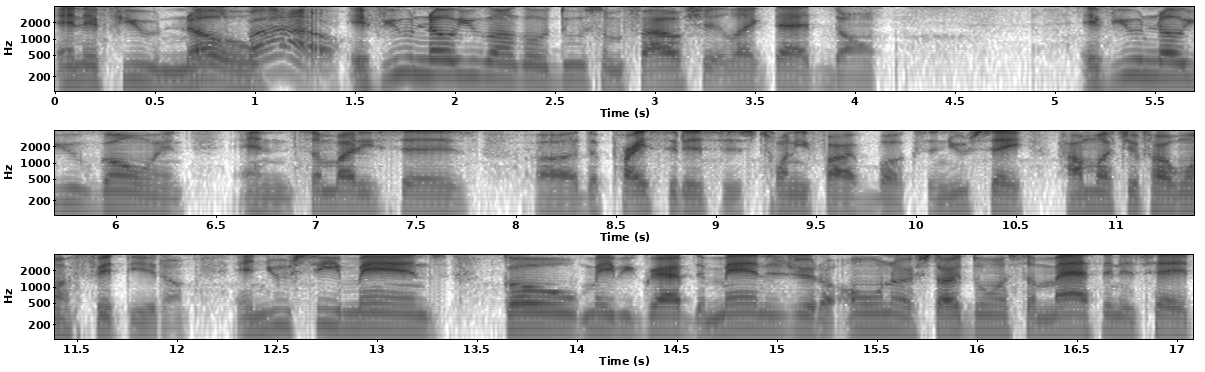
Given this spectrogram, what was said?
and if you know, if you know you're gonna go do some foul shit like that, don't. If you know you going and somebody says uh, the price of this is twenty five bucks, and you say how much if I want fifty of them, and you see man's go maybe grab the manager, the owner, start doing some math in his head,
